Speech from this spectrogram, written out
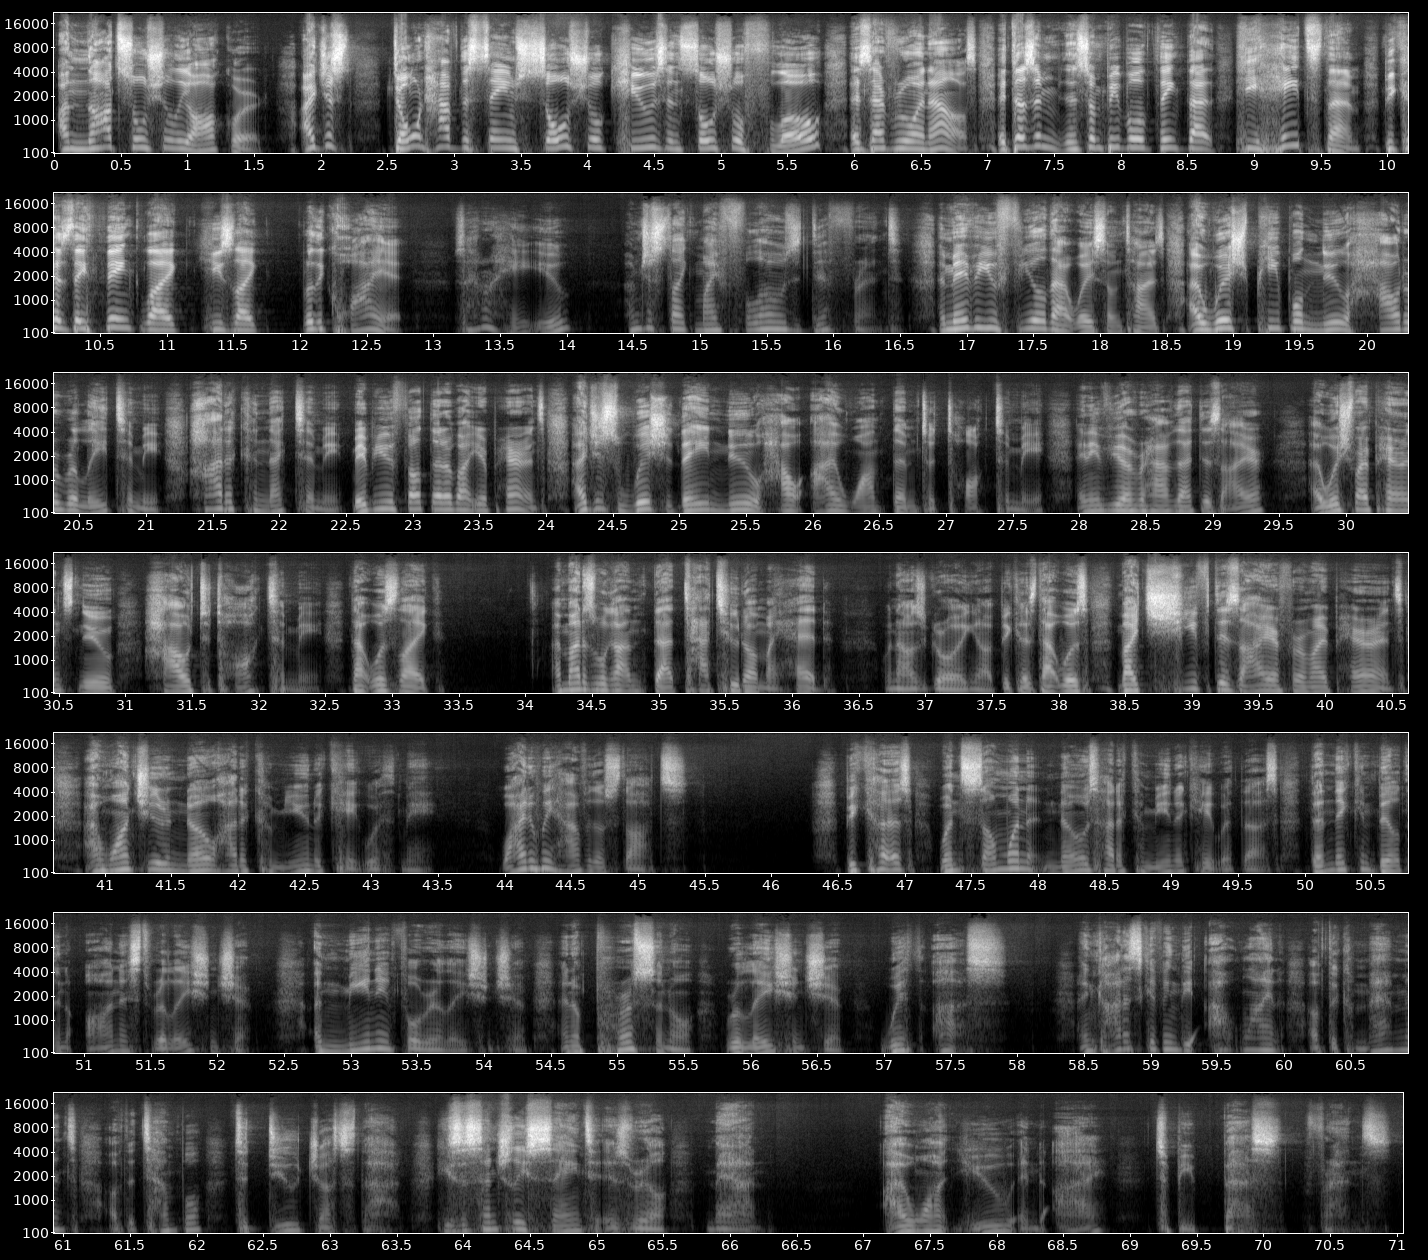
I'm not socially awkward. I just don't have the same social cues and social flow as everyone else. It doesn't, and some people think that he hates them because they think like he's like really quiet. So I don't hate you. I'm just like, my flow's different. And maybe you feel that way sometimes. I wish people knew how to relate to me, how to connect to me. Maybe you felt that about your parents. I just wish they knew how I want them to talk to me. Any of you ever have that desire? I wish my parents knew how to talk to me. That was like, I might as well gotten that tattooed on my head when I was growing up because that was my chief desire for my parents. I want you to know how to communicate with me. Why do we have those thoughts? Because when someone knows how to communicate with us, then they can build an honest relationship, a meaningful relationship, and a personal relationship with us. And God is giving the outline of the commandments of the temple to do just that. He's essentially saying to Israel, man, I want you and I to be best friends.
